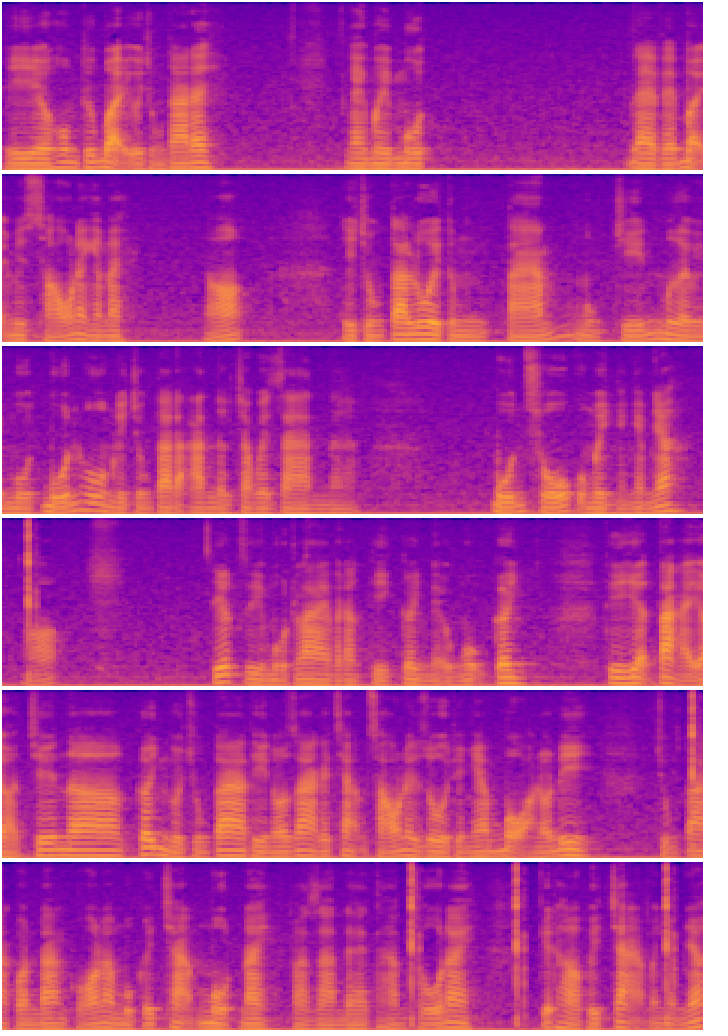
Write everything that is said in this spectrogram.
Thì hôm thứ bảy của chúng ta đây, ngày 11 đề về 76 này anh em này. Đó. Thì chúng ta nuôi từ mùng 8 mùng 9 10 11 4 hôm thì chúng ta đã ăn được trong cái dàn à, 4 số của mình anh em nhé đó. Tiếc gì một like và đăng ký kênh để ủng hộ kênh. Thì hiện tại ở trên uh, kênh của chúng ta thì nó ra cái chạm 6 này rồi thì anh em bỏ nó đi. Chúng ta còn đang có là một cái chạm 1 này và dàn đề 8 số này kết hợp với chạm anh em nhé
